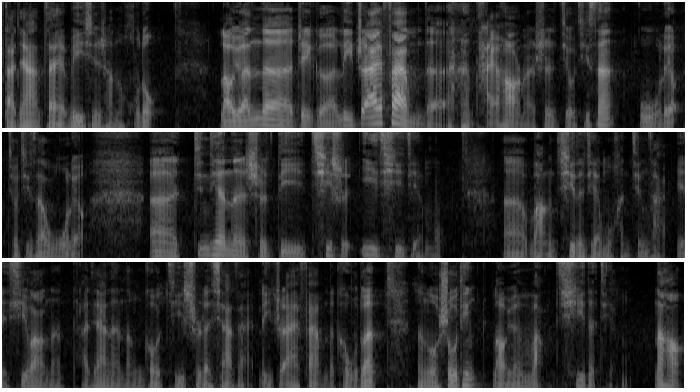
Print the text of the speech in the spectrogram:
大家在微信上的互动。老袁的这个荔枝 FM 的台号呢是九七三五五六九七三五五六，呃，今天呢是第七十一期节目。呃，往期的节目很精彩，也希望呢大家呢能够及时的下载荔枝 FM 的客户端，能够收听老袁往期的节目。那好，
